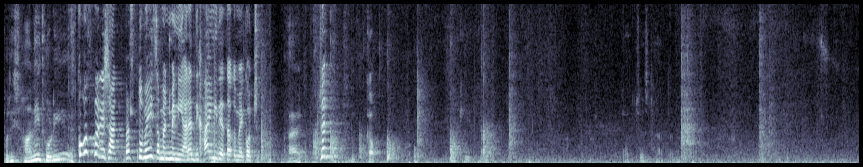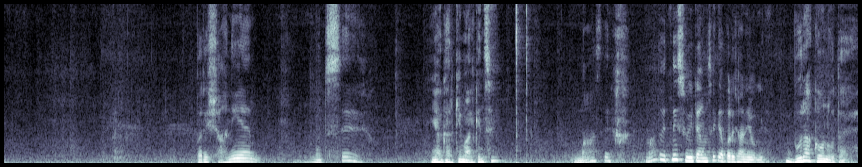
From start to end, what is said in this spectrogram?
परेशानी थोड़ी है। ऑफ़ कोर्स परेशान बस तुम्हें ही समझ में नहीं आ रहा दिखाई नहीं देता तुम्हें कुछ। चल। परेशानी है मुझसे? या घर की मालकिन से? माँ से? माँ तो इतनी स्वीट है उनसे क्या परेशानी होगी? बुरा कौन होता है?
